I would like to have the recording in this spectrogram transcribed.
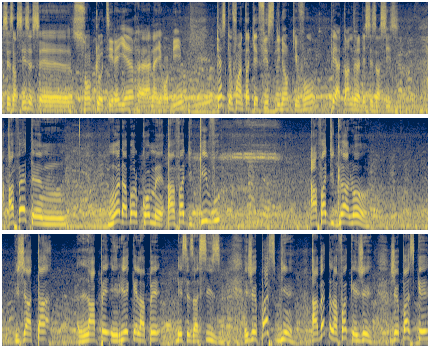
ces assises se sont clôturées hier à Nairobi. Qu'est-ce que vous, en tant que fils du Nord Kivu, peut attendre de ces assises? En fait, euh, moi d'abord comme enfant du Kivu, enfant du Grand Nord, j'attends la paix et rien que la paix de ces assises. Et je passe bien, avec la foi que j'ai, je pense que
